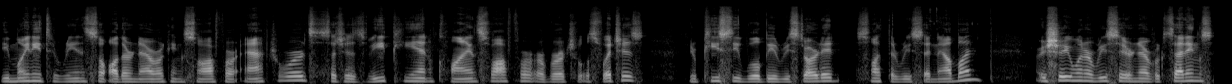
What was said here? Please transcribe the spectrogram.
You might need to reinstall other networking software afterwards, such as VPN client software or virtual switches. Your PC will be restarted. Select the Reset Now button. Are you sure you want to reset your network settings?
